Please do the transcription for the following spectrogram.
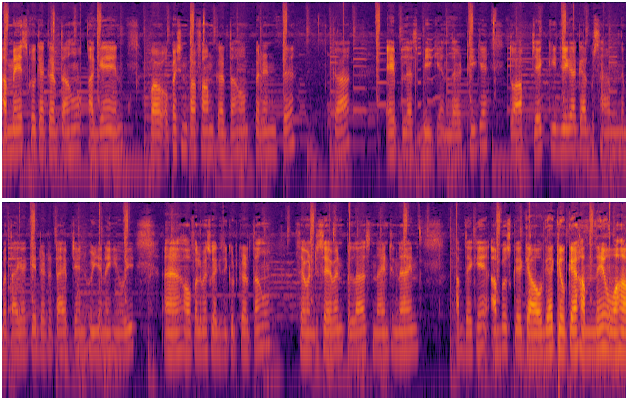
अब मैं इसको क्या करता हूँ अगेन ऑपरेशन परफॉर्म करता हूँ प्रिंट का ए प्लस बी के अंदर, ठीक है? तो आप चेक कीजिएगा कि आपको सामने बताएगा कि डेटा टाइप चेंज हुई या नहीं हुई। होपफुल मैं इसको एग्जीक्यूट करता हूँ। 77 प्लस 99 अब देखें, अब उसके क्या हो गया? क्योंकि हमने वहाँ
